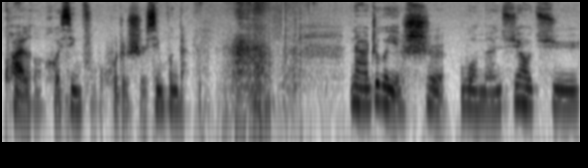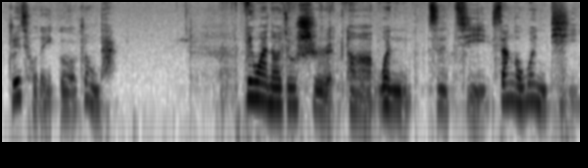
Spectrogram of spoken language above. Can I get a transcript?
快乐和幸福，或者是兴奋感。那这个也是我们需要去追求的一个状态。另外呢，就是啊，问自己三个问题，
